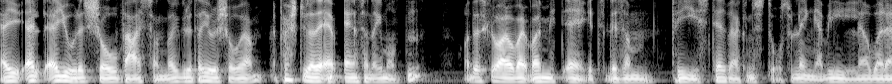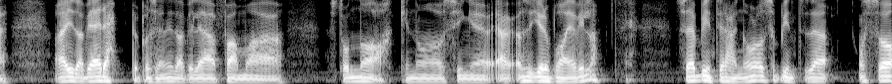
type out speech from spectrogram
Jeg, jeg, jeg gjorde et show hver søndag. Jeg gjorde showet Først gjorde jeg det en søndag i måneden. Og det skulle være, være, være mitt eget liksom, fristed, hvor jeg kunne stå så lenge jeg ville. Og bare «Ja, I dag vil jeg rappe på scenen. I dag vil jeg faen meg stå naken og synge. Jeg, altså, gjøre hva jeg vil, da. Så jeg begynte i Hangover, og så begynte det Og så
